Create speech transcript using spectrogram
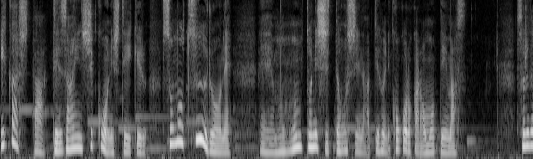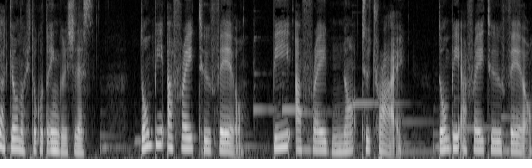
活かしたデザイン思考にしていける。そのツールをね、えー、もう本当に知ってほしいなっていうふうに心から思っています。それでは今日の一言 English です。Don't be afraid to fail. Be afraid not to try. Don't be afraid to fail.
